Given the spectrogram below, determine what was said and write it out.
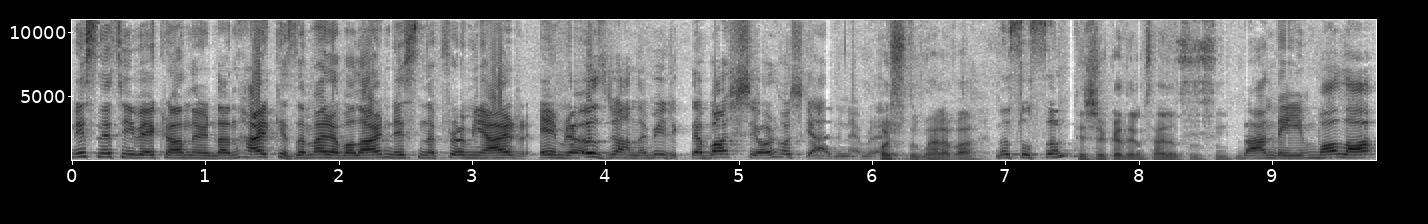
Nesne TV ekranlarından herkese merhabalar. Nesne Premier Emre Özcan'la birlikte başlıyor. Hoş geldin Emre. Hoş bulduk merhaba. Nasılsın? Teşekkür ederim. Sen nasılsın? Ben de iyiyim. Valla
